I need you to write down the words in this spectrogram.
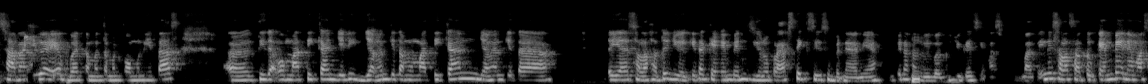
saran juga ya buat teman-teman komunitas uh, tidak mematikan jadi jangan kita mematikan jangan kita ya salah satu juga kita campaign zero plastik sih sebenarnya mungkin akan hmm. lebih bagus juga sih mas ini salah satu campaign yang mas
